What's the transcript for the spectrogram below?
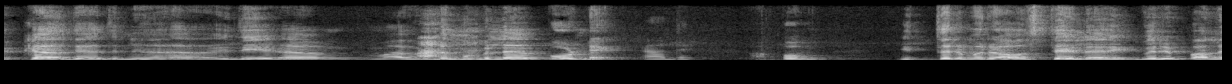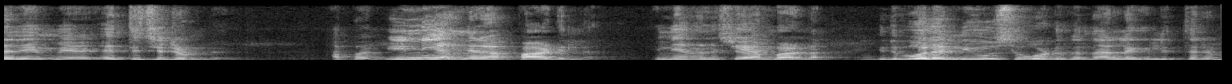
ഒക്കെ അദ്ദേഹത്തിന് ഇത് അവരുടെ മുമ്പിൽ പോണ്ടേ? അപ്പം ഇത്തരം ഒരു അവസ്ഥയിൽ ഇവർ പലരെയും എത്തിച്ചിട്ടുണ്ട്. അപ്പം ഇനി അങ്ങനെ പാടില്ല. ഇനി അങ്ങനെ ചെയ്യാൻ പാടില്ല. ഇതുപോലെ ന്യൂസ് കൊടുക്കുന്ന അല്ലെങ്കിൽ ഇത്തരം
